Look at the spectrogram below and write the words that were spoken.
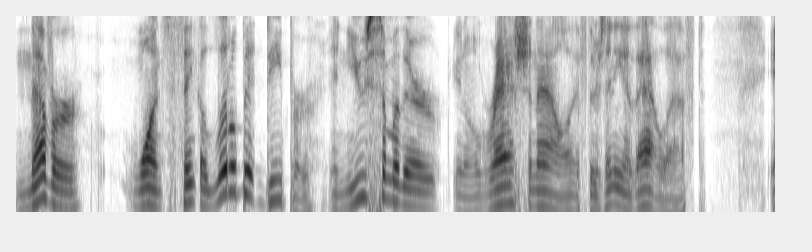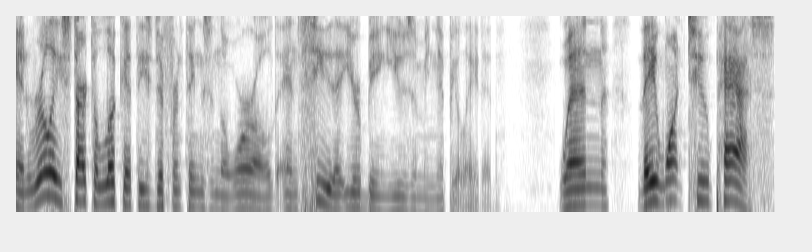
never once think a little bit deeper and use some of their, you know, rationale if there's any of that left and really start to look at these different things in the world and see that you're being used and manipulated. When they want to pass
